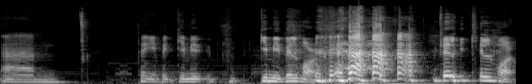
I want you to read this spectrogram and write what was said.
Um, thingy, but give me give me Billmore, Billy Gilmour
